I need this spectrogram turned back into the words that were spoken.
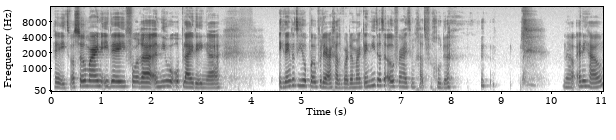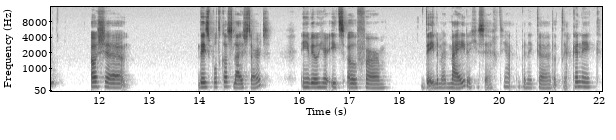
hey, het was zomaar een idee voor een nieuwe opleiding. ik denk dat hij heel populair gaat worden, maar ik denk niet dat de overheid hem gaat vergoeden. nou, anyhow, als je deze podcast luistert en je wil hier iets over delen met mij, dat je zegt, ja, dat ben ik, dat herken ik.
